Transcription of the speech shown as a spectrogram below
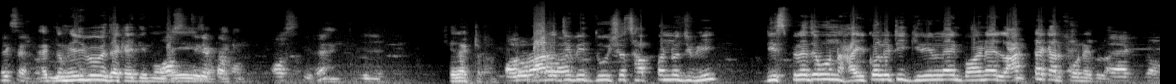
দেখছেন? একদম এইভাবে দেখাই দিই অস্থির একটা ফোন অস্থির হ্যাঁ? এই যে, সেটা একটা ফোন Aurora বারো power- জিবি দুইশো ছাপ্পান্ন জিবি ডিসপ্লে যেমন হাই কোয়ালিটি গ্রিন লাইন ভয় নাই লাখ টাকার ফোন এগুলো। একদম।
